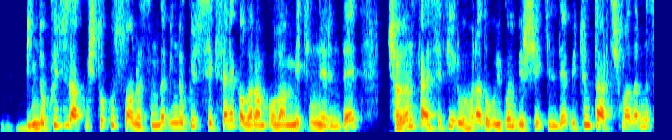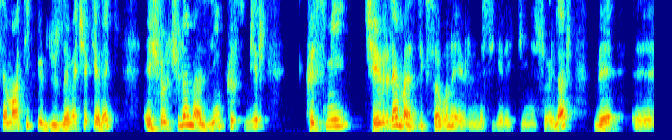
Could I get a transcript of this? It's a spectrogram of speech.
1969 sonrasında 1980'e kadar olan metinlerinde çağın felsefi ruhuna da uygun bir şekilde bütün tartışmalarını semantik bir düzleme çekerek eş ölçülemezliğin kıs bir kısmi çevrilemezlik savına evrilmesi gerektiğini söyler ve e,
